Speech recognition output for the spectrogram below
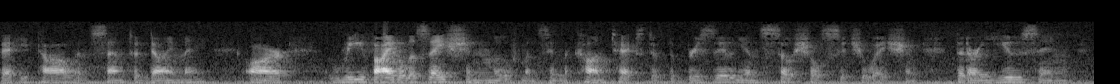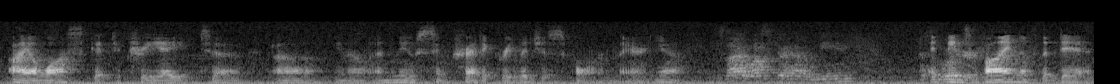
Vegetal and Santo Daime are revitalization movements in the context of the Brazilian social situation that are using ayahuasca to create, uh, uh, you know, a new syncretic religious form there. Yeah. Does ayahuasca have a meaning? It means vine of the dead.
